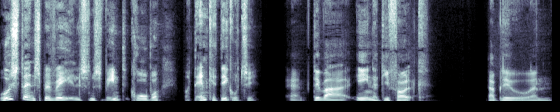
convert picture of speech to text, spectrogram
modstandsbevægelsens ventegrupper. Hvordan kan det gå til? Ja, det var en af de folk, der blev, øhm,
